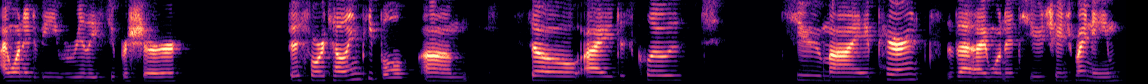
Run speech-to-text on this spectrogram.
I wanted to be really super sure before telling people. Um, so I disclosed to my parents that I wanted to change my name,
